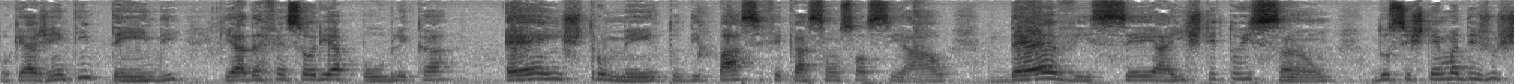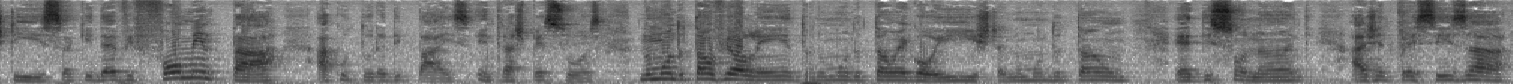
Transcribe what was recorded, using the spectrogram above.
Porque a gente entende que a Defensoria Pública é instrumento de pacificação social, deve ser a instituição do sistema de justiça que deve fomentar a cultura de paz entre as pessoas. No mundo tão violento, no mundo tão egoísta, no mundo tão é, dissonante, a gente precisa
